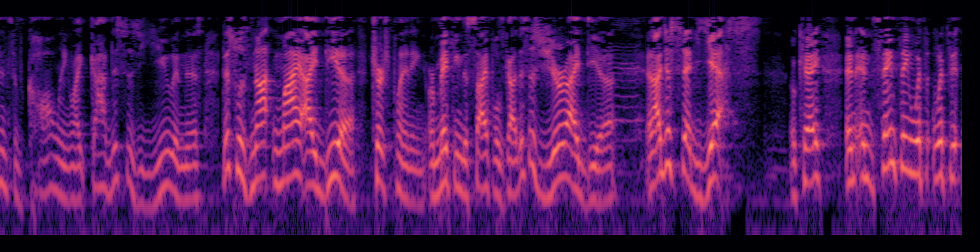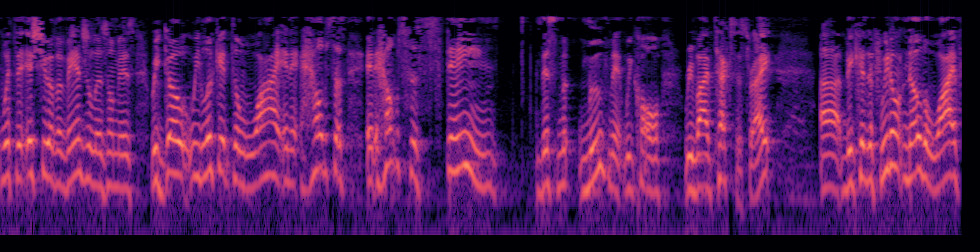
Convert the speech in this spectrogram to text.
sense of calling, like, God, this is you in this. This was not my idea, church planting or making disciples, God. This is your idea. And I just said yes. Okay? And, and same thing with, with, the, with the issue of evangelism is we go, we look at the why and it helps us, it helps sustain this m- movement we call Revive Texas, right? Uh, because if we don't know the why, if,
